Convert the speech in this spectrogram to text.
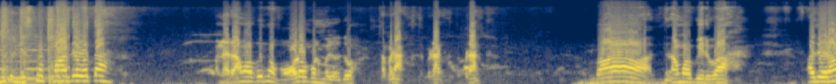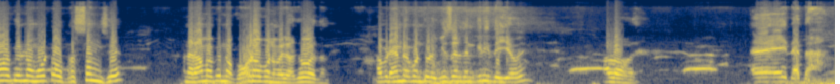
મિત્રો નિષ્ણાત મહાદેવ હતા. અને રામાપીર નો ઘોડો પણ મળ્યો હતો તબડાક તબડાક તબડાક વાહ, રામાપીર, વાહ. આજે રામાપીર નો મોટો પ્રસંગ છે. અને રામાપીર નો ઘોડો પણ મળ્યો જોવો તમે. આપણે એને પણ થોડું વિસર્જન કરી દઈએ હવે. હાલો હવે. એ દાદા.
